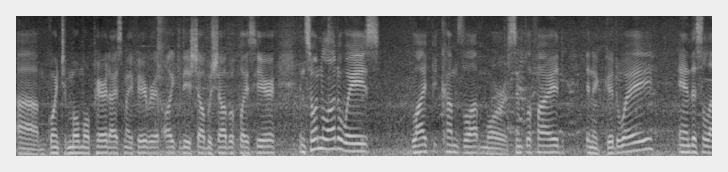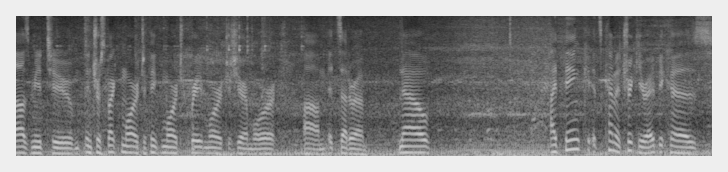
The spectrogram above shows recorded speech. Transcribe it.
um, going to Momo Paradise, my favorite all you can eat shabu shabu place here. And so in a lot of ways, life becomes a lot more simplified in a good way and this allows me to introspect more to think more to create more to share more um, etc now i think it's kind of tricky right? Because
